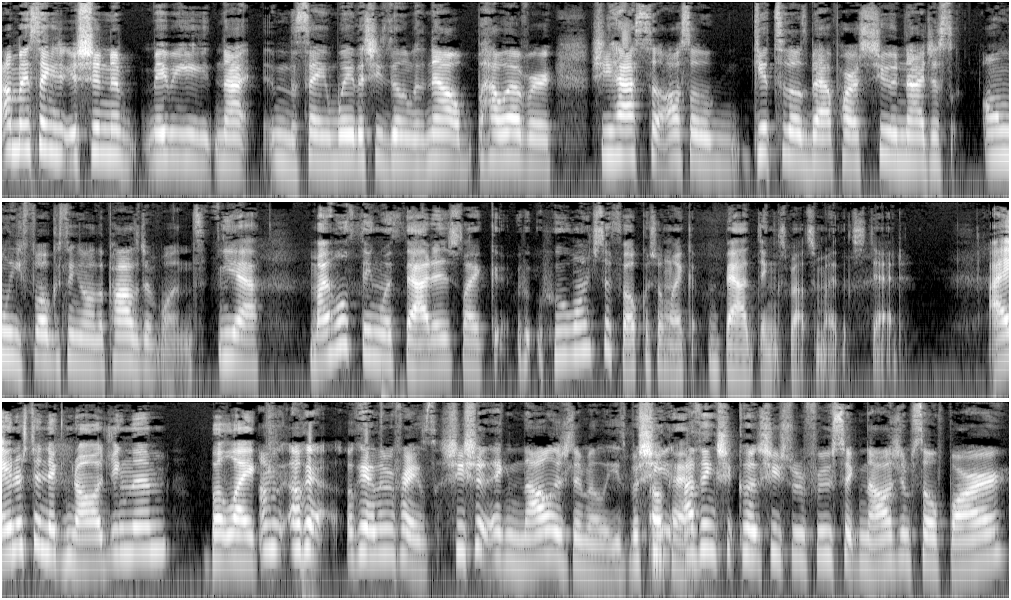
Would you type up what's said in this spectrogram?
I'm not saying it shouldn't have maybe not in the same way that she's dealing with now. However, she has to also get to those bad parts too, and not just only focusing on the positive ones. Yeah, my whole thing with that is like, who wants to focus on like bad things about somebody that's dead? I understand acknowledging them, but like, Um, okay, okay. Let me phrase. She should acknowledge them at least, but she Okay. I think she because she's refused to acknowledge them so far.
